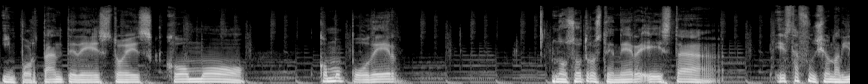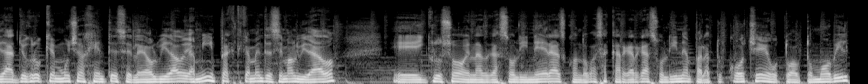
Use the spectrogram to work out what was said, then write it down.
importante de esto es cómo, cómo poder nosotros tener esta, esta funcionalidad. Yo creo que mucha gente se le ha olvidado y a mí prácticamente se me ha olvidado. Eh, incluso en las gasolineras, cuando vas a cargar gasolina para tu coche o tu automóvil,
